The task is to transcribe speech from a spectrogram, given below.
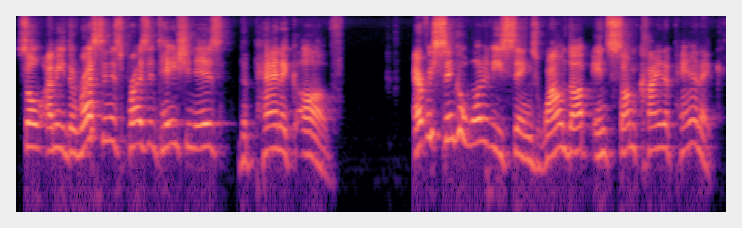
So, I mean, the rest of this presentation is the panic of. Every single one of these things wound up in some kind of panic,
